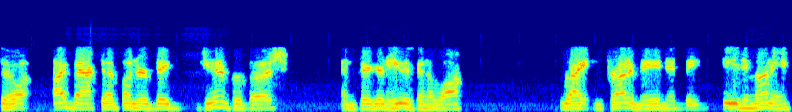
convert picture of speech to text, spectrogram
So I backed up under a big juniper bush and figured he was going to walk right in front of me and it'd be easy money.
